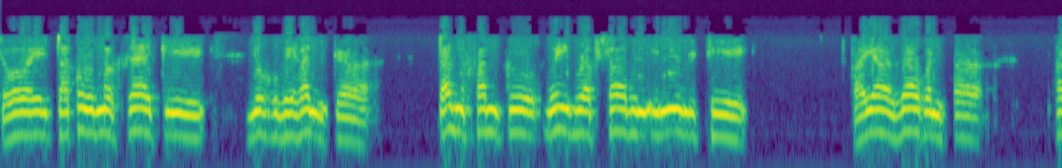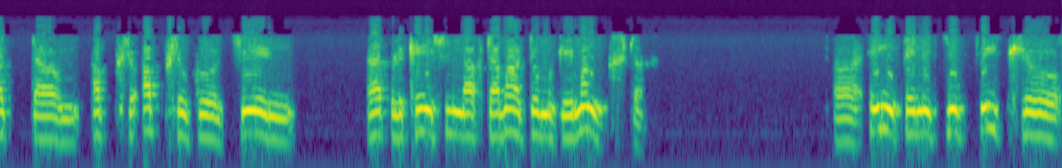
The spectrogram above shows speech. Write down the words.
Toi taquumarraaki yurviranka tanhamku waiver of sovereign immunity qayaagaawanpa at um, apsuku chin application nach tamatum gemangsta. Uh, intelligibitlu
